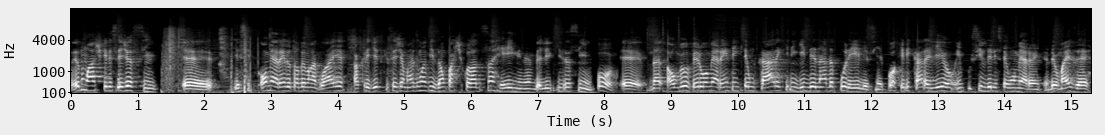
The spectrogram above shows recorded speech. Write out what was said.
eu não acho que ele seja assim. É, esse Homem-Aranha do Tobey Maguire, acredito que seja mais uma visão particular do Sam Raimi, né? Ele quis assim, pô, é, na- ao meu ver o Homem-Aranha tem que ser um cara que ninguém dê nada por ele, assim. Pô, aquele cara ali, é impossível dele ser um Homem-Aranha, entendeu? Mas é,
